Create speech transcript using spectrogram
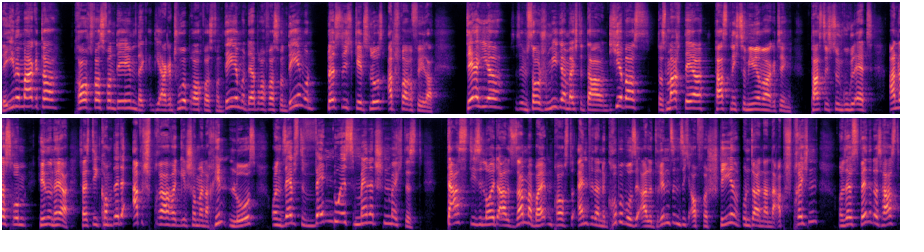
Der E-Mail-Marketer braucht was von dem, die Agentur braucht was von dem und der braucht was von dem und plötzlich geht's los, Absprachefehler. Der hier im Social Media möchte da und hier was, das macht der, passt nicht zum E-Mail-Marketing, passt nicht zu Google Ads. Andersrum hin und her. Das heißt, die komplette Absprache geht schon mal nach hinten los und selbst wenn du es managen möchtest, dass diese Leute alle zusammenarbeiten, brauchst du entweder eine Gruppe, wo sie alle drin sind, sich auch verstehen und untereinander absprechen. Und selbst wenn du das hast,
